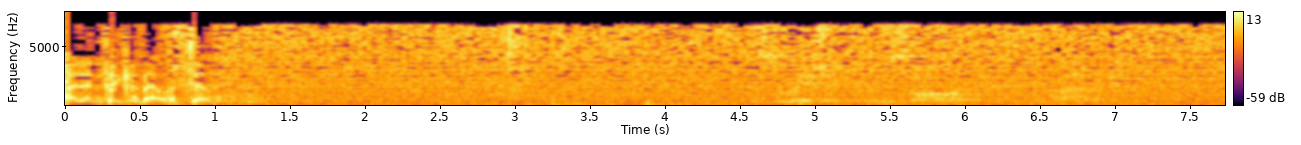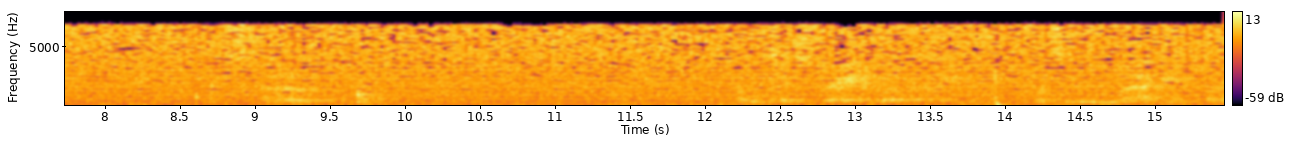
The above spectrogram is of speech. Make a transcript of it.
I didn't think of that one, Tim. This relation between Saul and Strange, but what's usually lacking, but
